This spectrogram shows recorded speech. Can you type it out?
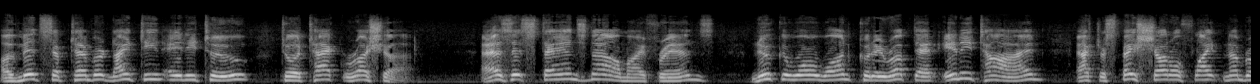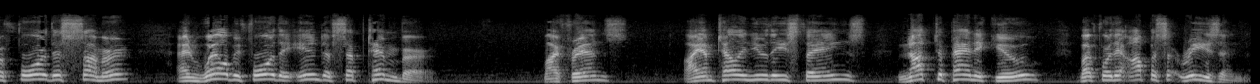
of mid-September 1982 to attack Russia. As it stands now, my friends, Nuclear War One could erupt at any time after Space Shuttle Flight No. 4 this summer and well before the end of September. My friends, I am telling you these things not to panic you, but for the opposite reason.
